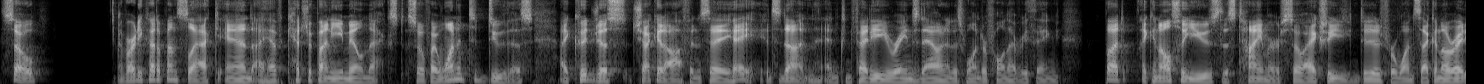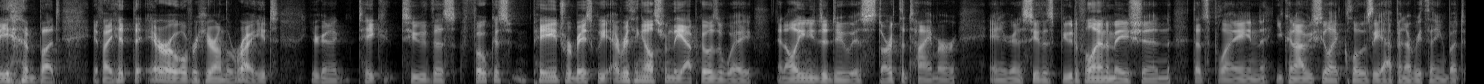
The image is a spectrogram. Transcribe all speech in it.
So I've already caught up on Slack and I have catch up on email next. So if I wanted to do this, I could just check it off and say, hey, it's done. And confetti rains down and it's wonderful and everything. But I can also use this timer. So I actually did it for one second already. but if I hit the arrow over here on the right, you're going to take to this focus page where basically everything else from the app goes away. And all you need to do is start the timer and you're going to see this beautiful animation that's playing. You can obviously like close the app and everything, but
